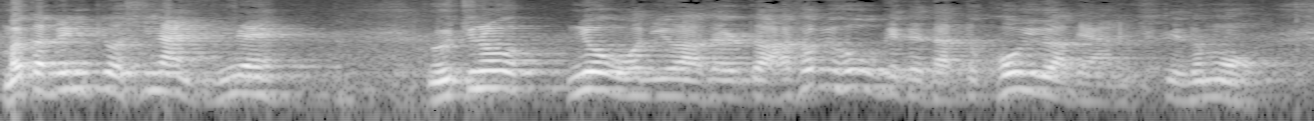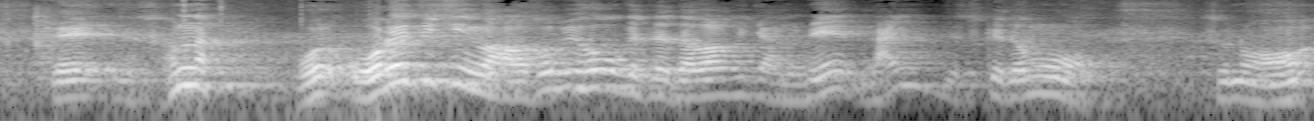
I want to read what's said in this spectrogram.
また勉強しないんですね。うちの女房に言わせると遊びほうけてたとこういうわけなんですけども、えー、そんな俺自身は遊びほうけてたわけじゃねないんですけどもその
